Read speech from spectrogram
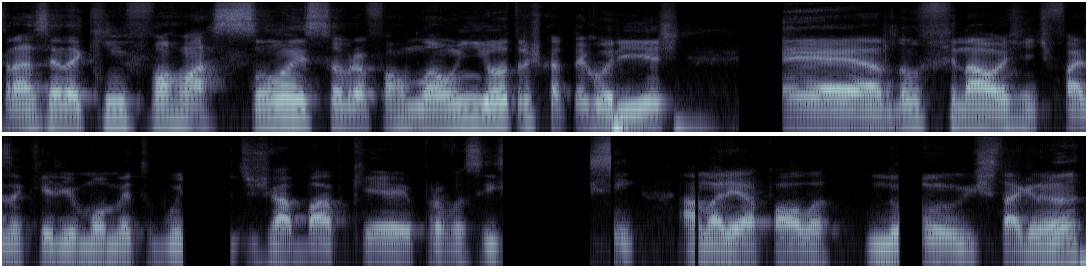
trazendo aqui informações sobre a Fórmula 1 e outras categorias. É, no final a gente faz aquele momento bonito jabá, porque é para vocês sim a Maria Paula no Instagram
